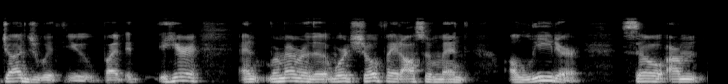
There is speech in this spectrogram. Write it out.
judge with you, but it, here and remember the word shofet also meant a leader. So um,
